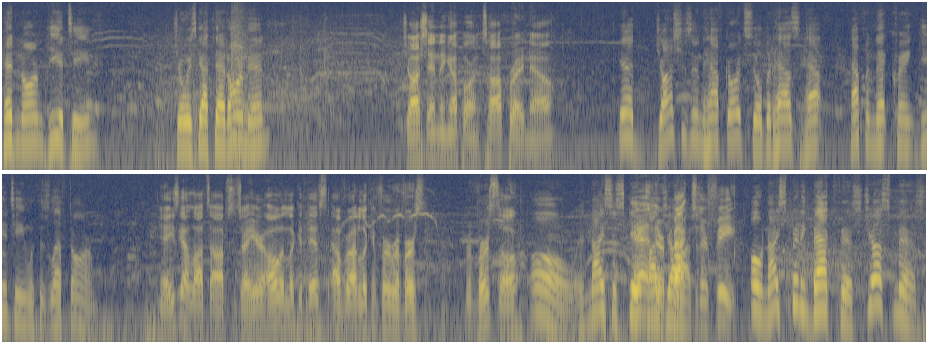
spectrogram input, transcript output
head and arm guillotine. Joey's got that arm in. Josh ending up on top right now. Yeah, Josh is in half guard still, but has half, half a neck crank guillotine with his left arm. Yeah, he's got lots of options right here. Oh, and look at this. Alvarado looking for a reverse reversal. Oh, and nice escape and by they're Josh. back to their feet. Oh, nice spinning back fist. Just missed.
